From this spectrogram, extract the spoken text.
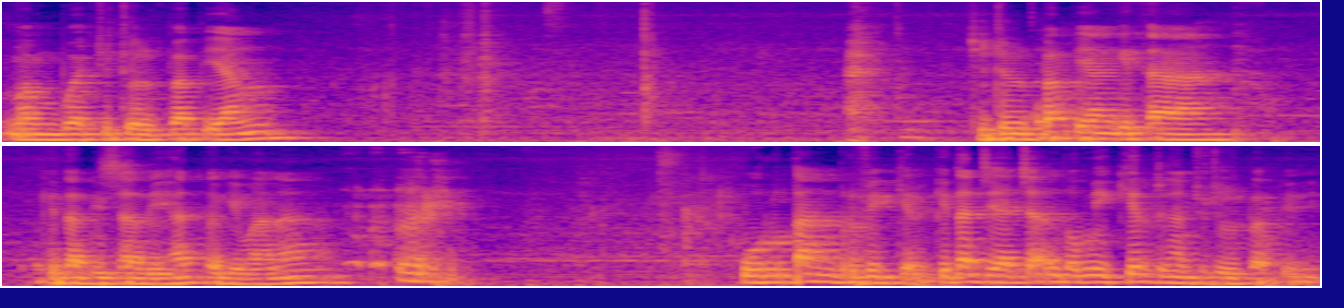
membuat judul bab yang judul bab yang kita kita bisa lihat bagaimana urutan berpikir. Kita diajak untuk mikir dengan judul bab ini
